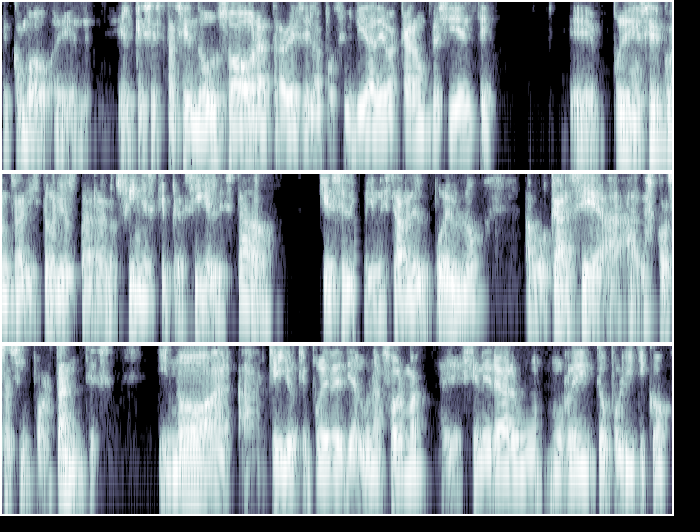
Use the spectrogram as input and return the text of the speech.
eh, como el, que se está haciendo uso ahora a través de la posibilidad de vacar a un presidente, eh, pueden ser contradictorios para los fines que persigue el Estado, que es el bienestar del pueblo, abocarse a, las cosas importantes y no a, aquello que puede de alguna forma generar un, rédito político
